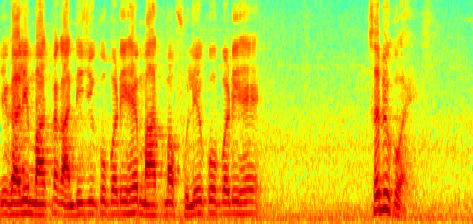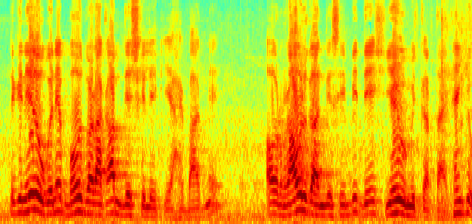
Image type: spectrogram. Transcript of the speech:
ये गाली महात्मा गांधी जी को पड़ी है, महात्मा फुले को पड़ी है, सभी को है। लेकिन ये लोगों ने बहुत बड़ा काम देश के लिए किया है बाद में, और राहुल गांधी से भी देश यही उम्मीद करता है। थैंक यू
